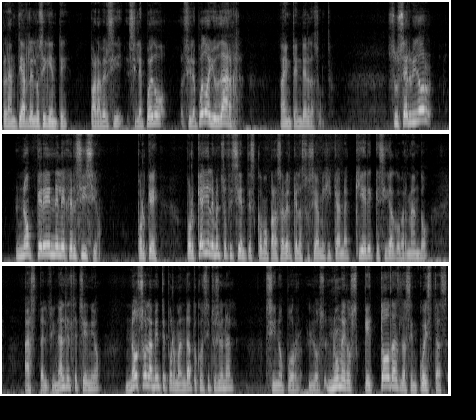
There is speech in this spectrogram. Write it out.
plantearle lo siguiente para ver si, si, le, puedo, si le puedo ayudar a entender el asunto. Su servidor no cree en el ejercicio. ¿Por qué? porque hay elementos suficientes como para saber que la sociedad mexicana quiere que siga gobernando hasta el final del sexenio, no solamente por mandato constitucional, sino por los números que todas las encuestas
